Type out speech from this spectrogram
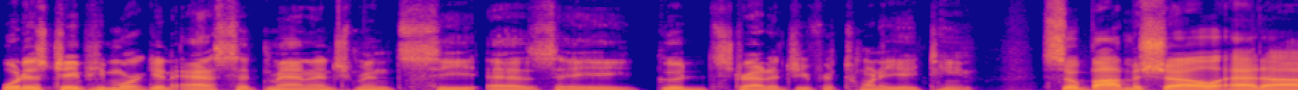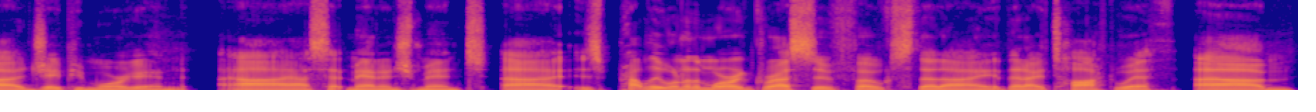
What does JP Morgan Asset Management see as a good strategy for 2018? So Bob Michele at uh, J.P. Morgan uh, Asset Management uh, is probably one of the more aggressive folks that I that I talked with. Um,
